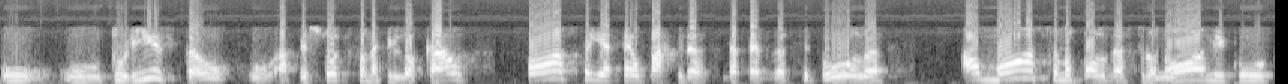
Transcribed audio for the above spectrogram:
o, o turista, ou, a pessoa que for naquele local, possa ir até o Parque da, da Pedra da Cebola, almoça no polo gastronômico,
